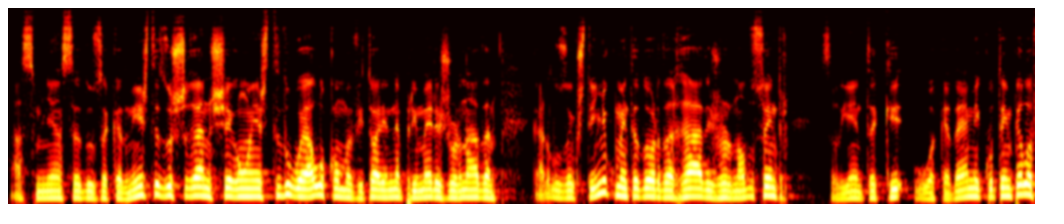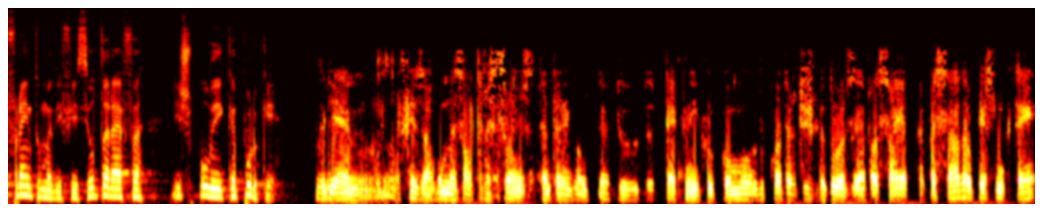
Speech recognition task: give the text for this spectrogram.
À semelhança dos academistas, os serranos chegam a este duelo com uma vitória na primeira jornada. Carlos Agostinho, comentador da Rádio Jornal do Centro, salienta que o Académico tem pela frente uma difícil tarefa e explica porquê Vilham fez algumas alterações, tanto a nível do, do, técnico como do quadro dos jogadores em relação à época passada. Eu penso que tem,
